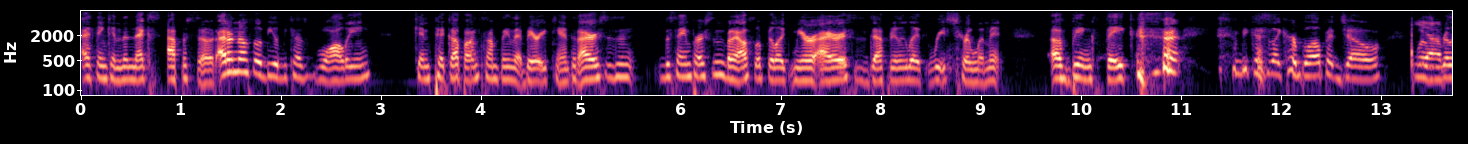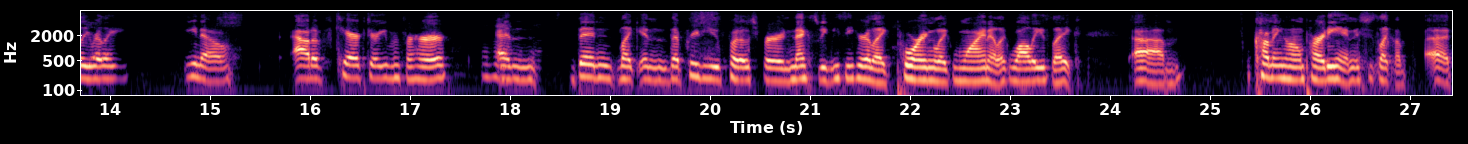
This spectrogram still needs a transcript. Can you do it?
I think in the next episode, I don't know if it'll be because Wally can pick up on something that Barry can't that Iris isn't the same person, but I also feel like Mirror Iris has definitely like reached her limit of being fake because like her blow up at Joe was Yeah. really really you know out of character even for her Mhm. and then like in the preview photos for next week we see her like pouring like wine at like Wally's like um coming home party and it's just like a, a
